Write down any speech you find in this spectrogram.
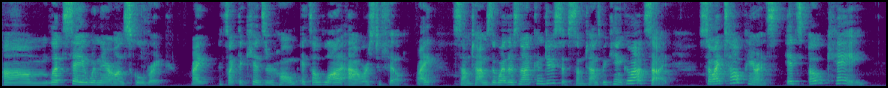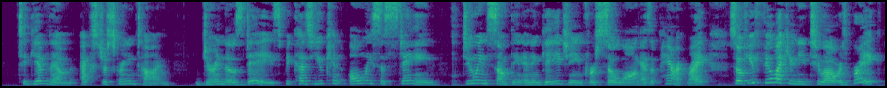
Um, let's say when they're on school break, right? It's like the kids are home. It's a lot of hours to fill, right? Sometimes the weather's not conducive. Sometimes we can't go outside. So I tell parents it's okay to give them extra screen time during those days because you can only sustain doing something and engaging for so long as a parent, right? So if you feel like you need two hours break,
